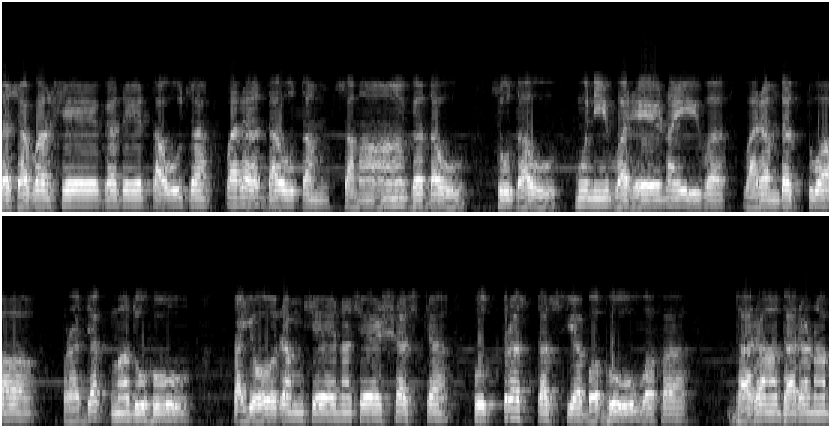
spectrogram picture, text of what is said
दशवर्षे गदे तौ च वरदौ तं समागतौ सुतौ मुनिवरेणैव वरं दत्त्वा प्रजग्मधुः तयोरंशेन शेषश्च पुत्रस्तस्य बभूवः धराधरणभावेन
